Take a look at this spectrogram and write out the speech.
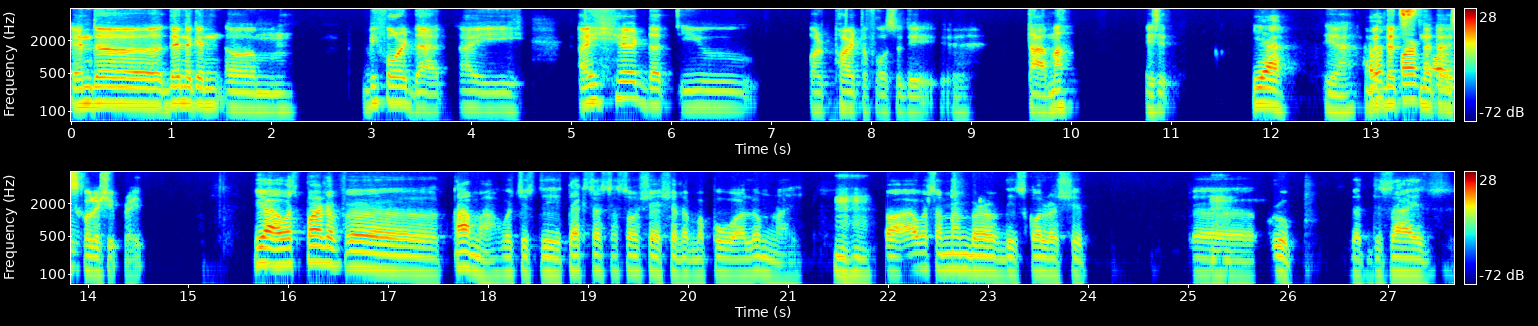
And uh, then again, um, before that, I I heard that you are part of also the uh, Tama. Is it? Yeah, Yeah, I but that's not a scholarship, right? Yeah, I was part of uh, TAMA, which is the Texas Association of Mapua Alumni. Mm-hmm. So I was a member of the scholarship uh, group that decides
